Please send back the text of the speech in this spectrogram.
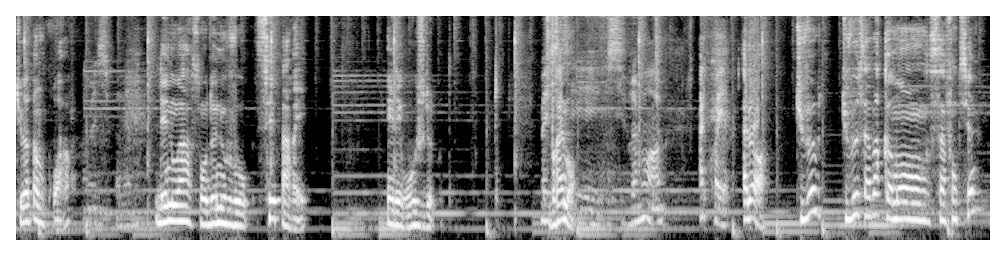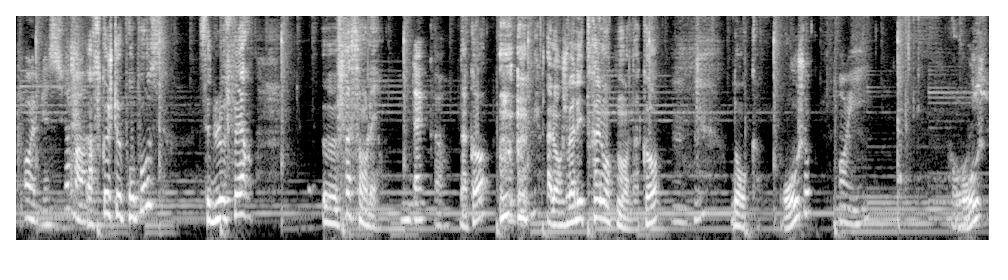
tu vas pas me croire, les noirs sont de nouveau séparés et les rouges de l'autre. Mais Vraiment. c'est- vraiment hein, incroyable. Alors, tu veux, tu veux savoir comment ça fonctionne? Oui, bien sûr. Alors ce que je te propose, c'est de le faire euh, face en l'air. D'accord. D'accord? Alors je vais aller très lentement, d'accord? Mhm. Donc, rouge, Oui. rouge,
